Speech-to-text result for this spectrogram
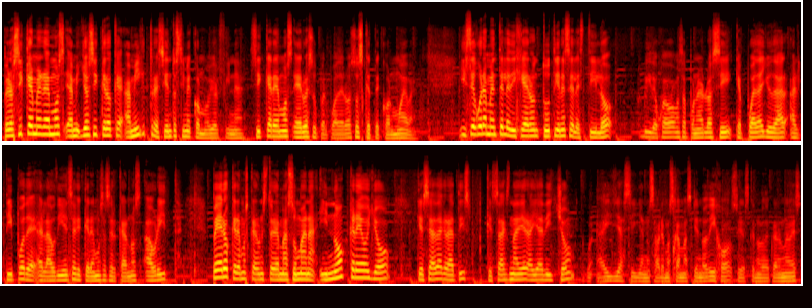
Pero sí queremos, a mí, yo sí creo que a mí 300 sí me conmovió el final. Sí queremos héroes superpoderosos que te conmuevan. Y seguramente le dijeron, tú tienes el estilo videojuego, vamos a ponerlo así, que puede ayudar al tipo de la audiencia que queremos acercarnos ahorita. Pero queremos crear una historia más humana. Y no creo yo que sea de gratis, que Zack Snyder haya dicho, ahí ya sí, ya no sabremos jamás quién lo dijo, si es que no lo declaró una vez,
